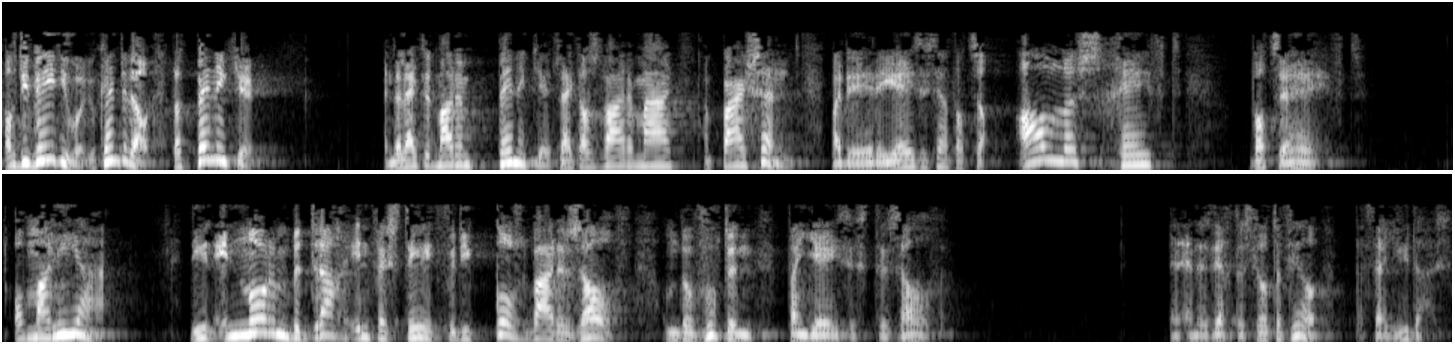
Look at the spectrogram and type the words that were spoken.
Of die weduwe, u kent het wel, dat pennetje. En dan lijkt het maar een pennetje, het lijkt als het ware maar een paar cent. Maar de Heer Jezus zegt dat ze alles geeft wat ze heeft. Of Maria, die een enorm bedrag investeert voor die kostbare zalf om de voeten van Jezus te zalven. En, en dan zegt, dat is veel te veel. Dat zei Judas.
